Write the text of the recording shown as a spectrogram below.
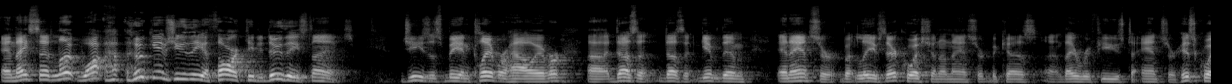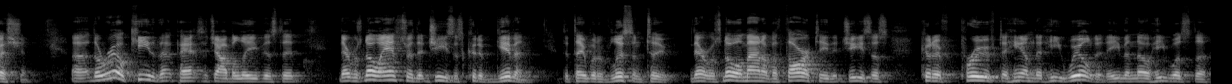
And they said, Look, what, who gives you the authority to do these things? Jesus, being clever, however, uh, doesn't, doesn't give them an answer, but leaves their question unanswered because uh, they refuse to answer his question. Uh, the real key to that passage, I believe, is that there was no answer that Jesus could have given that they would have listened to. There was no amount of authority that Jesus could have proved to him that he wielded, even though he was the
